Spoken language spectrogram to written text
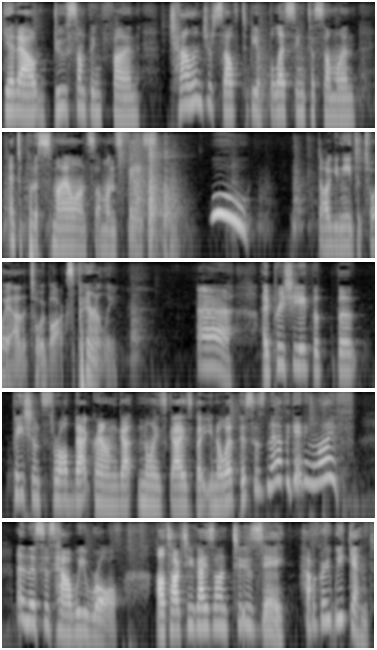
Get out, do something fun. Challenge yourself to be a blessing to someone and to put a smile on someone's face. Doggy needs a toy out of the toy box, apparently. Ah, I appreciate the, the patience through all the background got noise, guys, but you know what? This is navigating life, and this is how we roll. I'll talk to you guys on Tuesday. Have a great weekend.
